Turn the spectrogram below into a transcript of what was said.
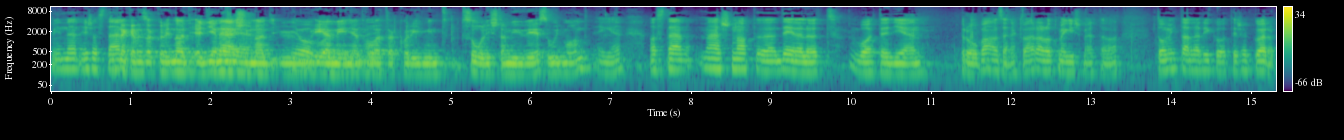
minden, és aztán... Neked ez akkor egy, nagy, egy ilyen igen, első nagy jó élményed volt, volt akkor így, mint szólista művész, úgymond. Igen. Aztán másnap délelőtt volt egy ilyen próba a zenekarral, ott megismertem a Tomi Talarikot, és akkor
